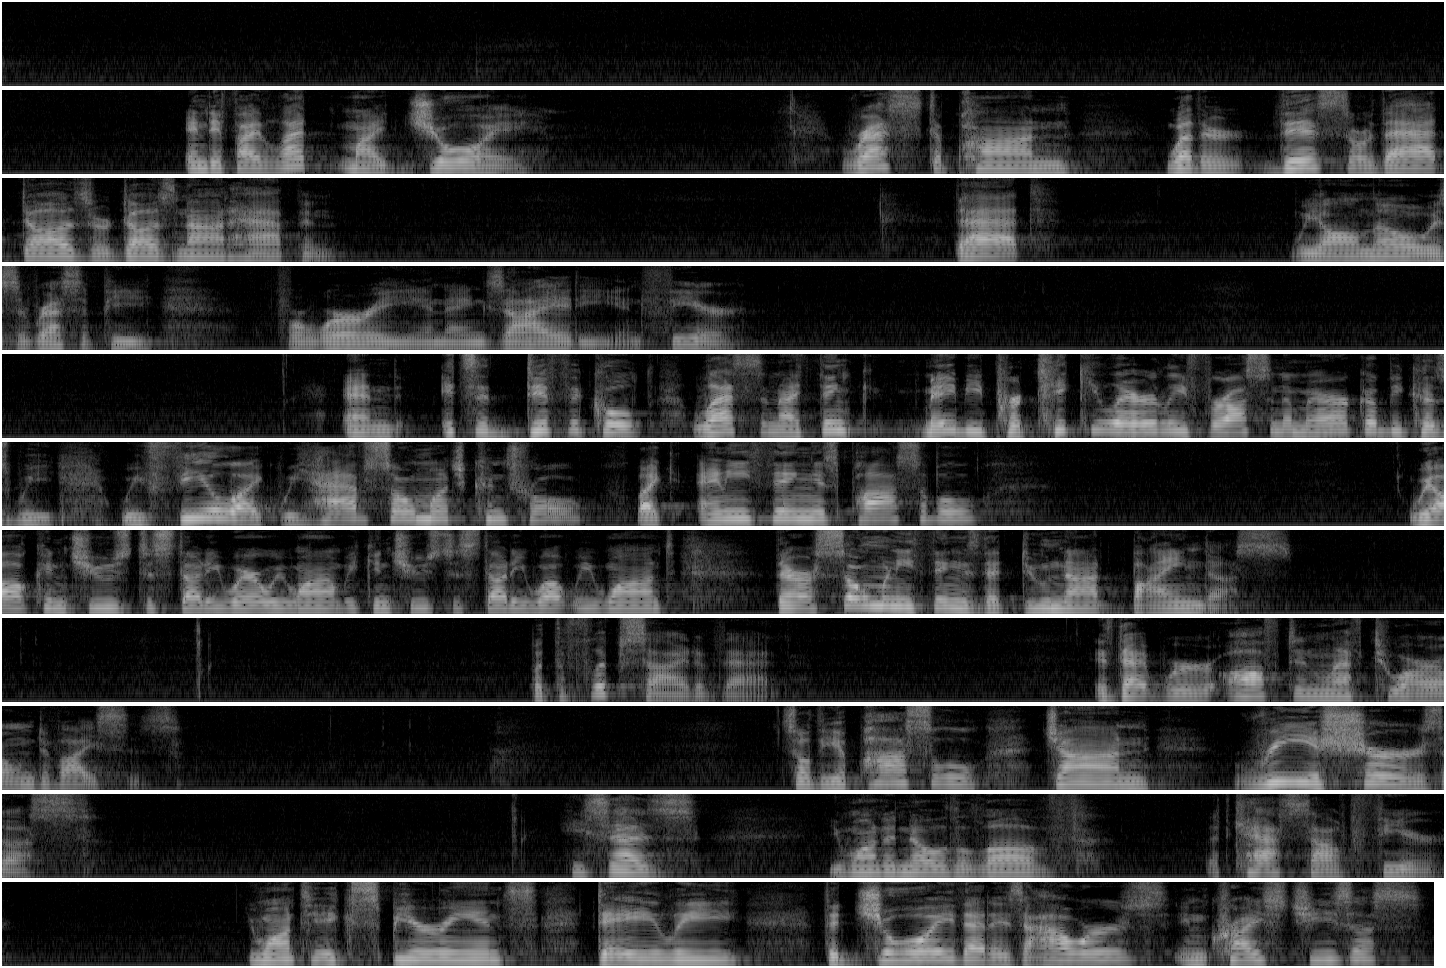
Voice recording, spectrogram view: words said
And if I let my joy rest upon whether this or that does or does not happen. That, we all know, is a recipe for worry and anxiety and fear. And it's a difficult lesson, I think, maybe particularly for us in America because we, we feel like we have so much control, like anything is possible. We all can choose to study where we want, we can choose to study what we want. There are so many things that do not bind us. But the flip side of that is that we're often left to our own devices. So the Apostle John reassures us. He says, You want to know the love that casts out fear. You want to experience daily the joy that is ours in Christ Jesus?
